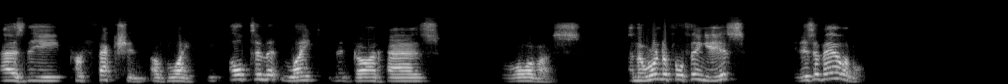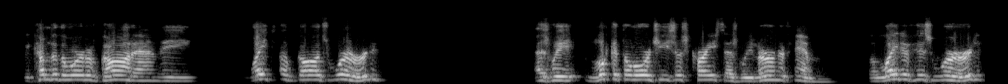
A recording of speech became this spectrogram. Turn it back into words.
as the perfection of light, the ultimate light that God has for all of us. And the wonderful thing is, it is available. We come to the Word of God and the light of God's Word, as we look at the Lord Jesus Christ, as we learn of Him, the light of His Word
